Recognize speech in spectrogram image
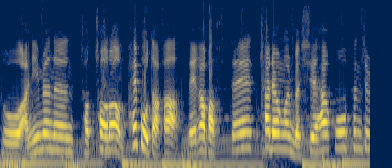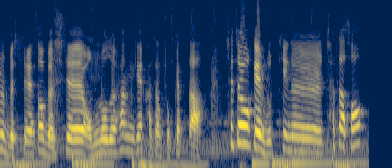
또 아니면은 저처럼 해보다가 내가 봤을 때 촬영을 몇 시에 하고 편집을 몇 시에 해서 몇 시에 업로드를 하는 게 가장 좋겠다. 최적의 루틴을 찾아서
